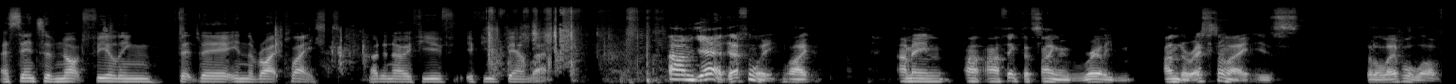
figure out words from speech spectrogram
a sense of not feeling that they're in the right place. I don't know if you've if you've found that. Um, yeah, definitely. Like, I mean, I, I think that's something we really underestimate is the level of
